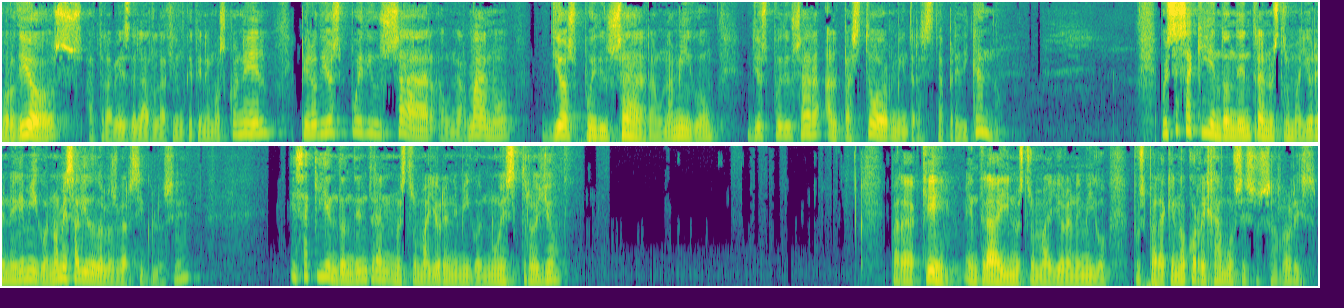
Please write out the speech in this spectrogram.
por Dios a través de la relación que tenemos con Él, pero Dios puede usar a un hermano, Dios puede usar a un amigo, Dios puede usar al pastor mientras está predicando. Pues es aquí en donde entra nuestro mayor enemigo. No me he salido de los versículos. ¿eh? Es aquí en donde entra nuestro mayor enemigo, nuestro yo. ¿Para qué entra ahí nuestro mayor enemigo? Pues para que no corrijamos esos errores.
